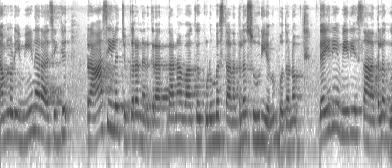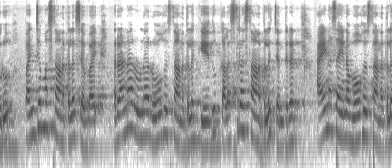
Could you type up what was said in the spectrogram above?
நம்மளுடைய மீன ராசிக்கு ராசியில் சுக்கரன் இருக்கிறார். தன வாக்கு குடும்பஸ்தானத்தில் சூரியனும் புதனும். தைரிய வீரிய ஸ்தானத்தில் குரு பஞ்சமஸ்தானத்தில் செவ்வாய் ரண ருண ரோகஸ்தானத்தில் கேது கலஸ்திரஸ்தானத்தில் சந்திரன் அயன சயன போகஸ்தானத்தில்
